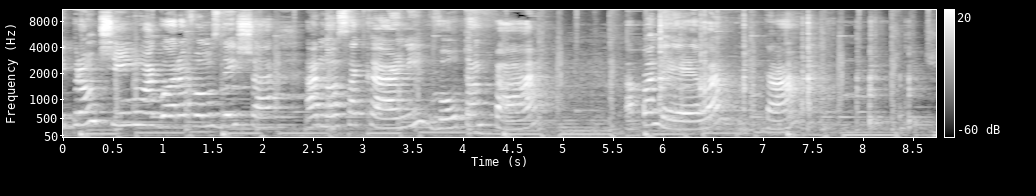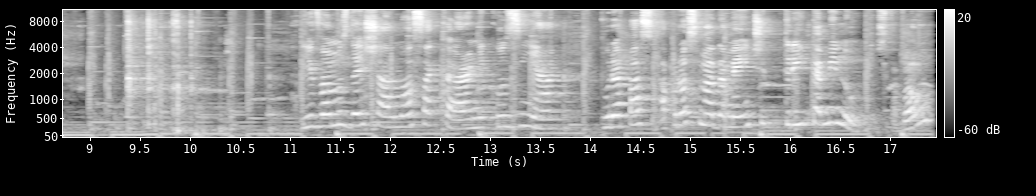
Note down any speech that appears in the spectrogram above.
E prontinho, agora vamos deixar a nossa carne, vou tampar a panela, tá? E vamos deixar a nossa carne cozinhar por aproximadamente 30 minutos, tá bom?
